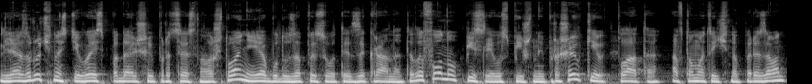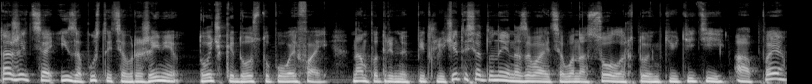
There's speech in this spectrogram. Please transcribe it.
Для зручності весь подальший процес налаштування я буду записувати з екрана телефону. Після успішної прошивки плата автоматично перезавантажиться і запуститься в режимі точки доступу Wi-Fi. Нам потрібно підключитися до неї, називається вона Solar 2 MQTT AP.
